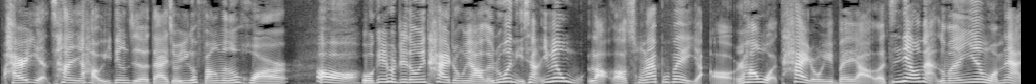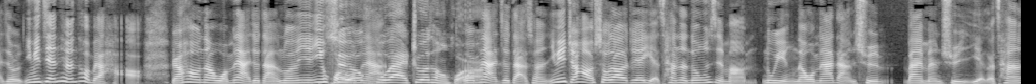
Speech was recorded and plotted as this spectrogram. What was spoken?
还是野餐也好，一定记得带，就是一个防蚊环儿。哦，我跟你说这东西太重要了。如果你像，因为我姥姥从来不被咬，然后我太容易被咬了。今天我们俩录完音，我们俩就因为今天天气特别好，然后呢，我们俩就打算录完音，一会儿我们俩户外折腾会儿。我们俩就打算，因为正好收到这些野餐的东西嘛，露营的，我们俩打算去外面去野个餐，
